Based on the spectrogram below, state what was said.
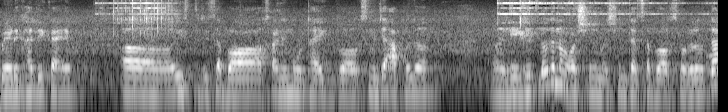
बेड खाली काय इस्त्रीचा बॉक्स आणि मोठा एक बॉक्स म्हणजे आपलं हे घेतलं होतं ना वॉशिंग मशीन त्याचा बॉक्स वगैरे होता.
